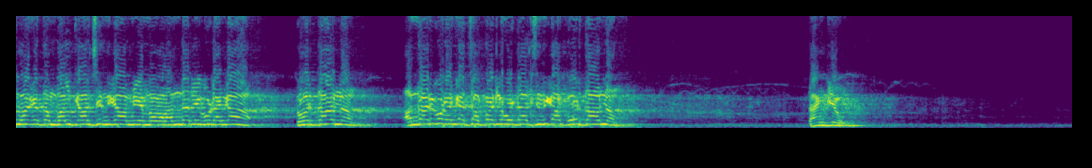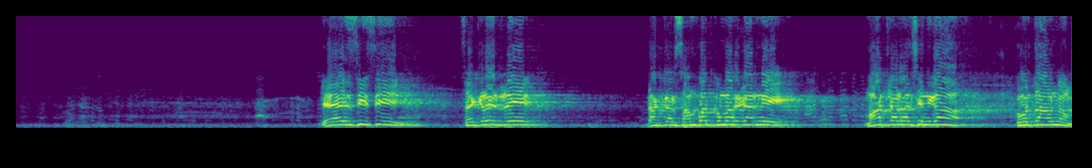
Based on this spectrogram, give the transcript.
స్వాగతం. పలకాల్సిందిగా మేము అందరినీ కూడా కోరుతా ఉన్నాం. అందరు కూడా చప్పట్లు కొట్టాల్సిందిగా కోరుతా ఉన్నాం. Thank you AICC secretary doctor Sampath Kumar గారిని మాట్లాడాల్సిందిగా కోరుతా ఉన్నాం.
